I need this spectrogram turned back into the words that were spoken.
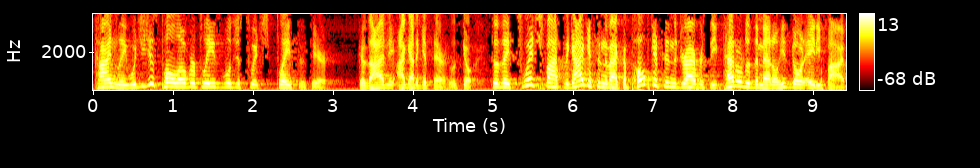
kindly, would you just pull over, please? We'll just switch places here because I, I got to get there. Let's go. So they switch spots. The guy gets in the back. The Pope gets in the driver's seat, pedal to the metal. He's going 85.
